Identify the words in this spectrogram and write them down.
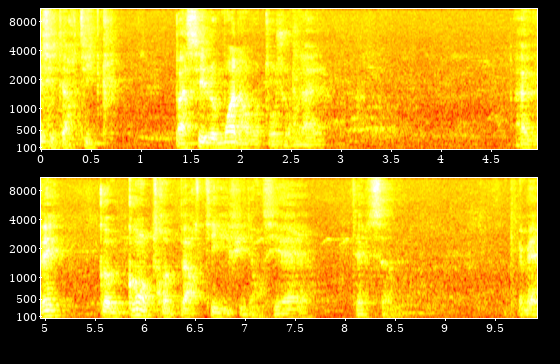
cet article, passez-le moi dans votre journal, avec comme contrepartie financière telle somme. Eh bien,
